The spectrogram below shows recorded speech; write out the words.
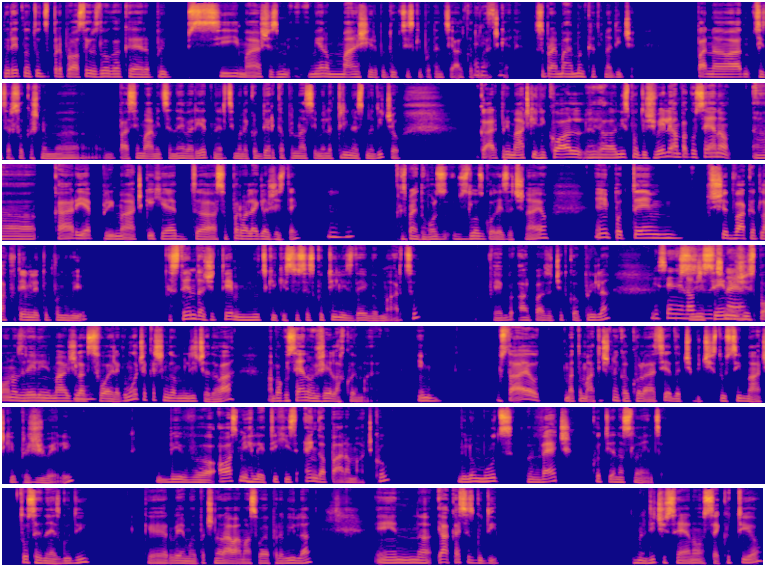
Verjetno tudi iz preprostega razloga, ker pri psih imajo še zmeraj manjši reprodukcijski potencial kot Resne. mačke. Ne? Se pravi, imajo manjkrat mladiče. Pa na, sicer so kašnem uh, pasje mamice neverjetne, recimo neko derka pri nas je imela 13 mladičev, kar pri mačkih nikoli uh, nismo doživeli, ampak vseeno, uh, kar je pri mačkih, je, da so prva legla že zdaj. Uh mhm. -huh. Spravi, dovolj zelo zgodaj začnejo, in potem še dvakrat lahko v tem letu ponovijo. S tem, da že te minutki, ki so se skotili zdaj v marcu, februar ali pa začetku aprila, jeseni, jeseni že spolno zreli in imajo že lahko mm. svoje, le moče kakšnega mliča, da, ampak vseeno že lahko imajo. In obstajajo matematične kalkulacije, da če bi čisto vsi mački preživeli, bi v osmih letih iz enega para mačkov bilo muc več, kot je na slovencev. To se ne zgodi, ker vemo, da pač narava ima svoje pravila. In ja, kaj se zgodi? Mladiči se eno se kotijo,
